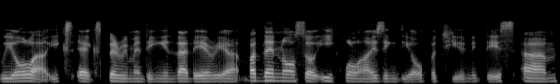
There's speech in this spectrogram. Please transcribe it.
we all are ex experimenting in that area, but then also equalizing the opportunities. Um,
